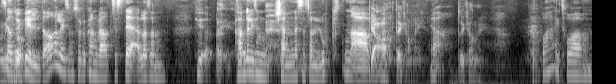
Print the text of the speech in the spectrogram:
Ser du bilder, liksom, så du kan være til stede? Eller sånn Kan du liksom kjenne nesten sånn lukten av Ja, det kan jeg. Ja. Det kan jeg. Bra. Jeg tror um,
